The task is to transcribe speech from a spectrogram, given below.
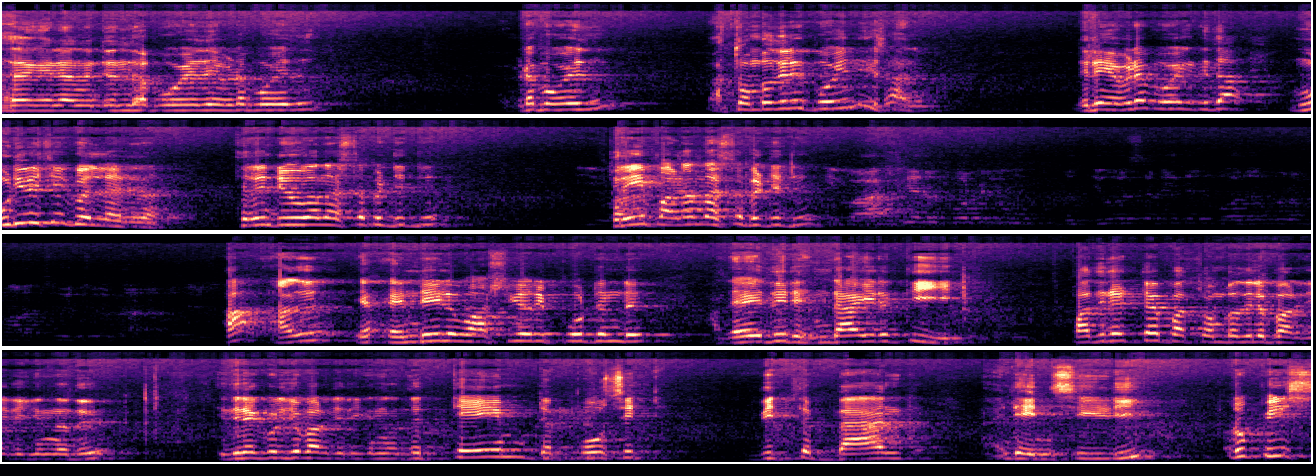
അതെങ്ങനെ എന്നിട്ട് എന്താ പോയത്? എവിടെ പോയത്? എവിടെ പോയത്? പത്തൊമ്പതിൽ പോയില്ലേ സാധനം? ഇതിൽ എവിടെ പോയത് ഇതാ മൂടി വെച്ചേക്കുമല്ലായിരുന്ന ഇത്രയും രൂപ നഷ്ടപ്പെട്ടിട്ട്? ഇത്രയും പണം നഷ്ടപ്പെട്ടിട്ട്? ആ അത് എന്റെ കയ്യിൽ വാർഷിക റിപ്പോർട്ടുണ്ട്. അതായത് രണ്ടായിരത്തി പതിനെട്ട് പത്തൊമ്പതിൽ പറഞ്ഞിരിക്കുന്നത് ഇതിനെക്കുറിച്ച് പറഞ്ഞിരിക്കുന്നത് term deposit with bank and N C D rupees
